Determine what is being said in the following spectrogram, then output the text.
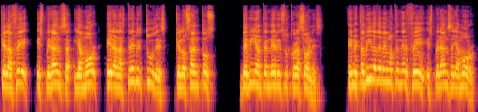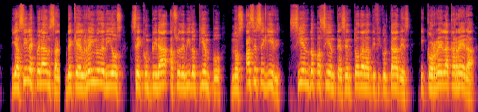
que la fe, esperanza y amor eran las tres virtudes que los santos debían tener en sus corazones. En nuestra vida debemos tener fe, esperanza y amor. Y así la esperanza de que el reino de Dios se cumplirá a su debido tiempo nos hace seguir siendo pacientes en todas las dificultades y correr la carrera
